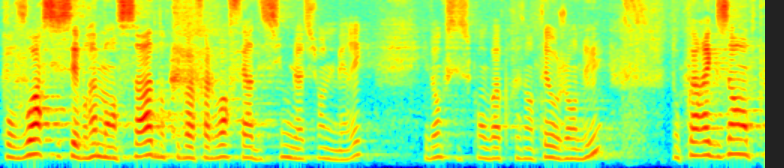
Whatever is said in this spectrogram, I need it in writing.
pour voir si c'est vraiment ça. Donc il va falloir faire des simulations numériques. Et donc c'est ce qu'on va présenter aujourd'hui. Donc par exemple,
